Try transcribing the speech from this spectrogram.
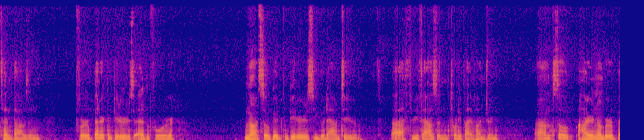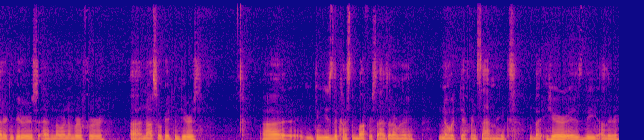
10,000 for better computers, and for not so good computers, you go down to uh, 3000, 2500. Um, so higher number, better computers, and lower number for uh, not so good computers. Uh, you can use the custom buffer size. I don't really know what difference that makes, but here is the other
